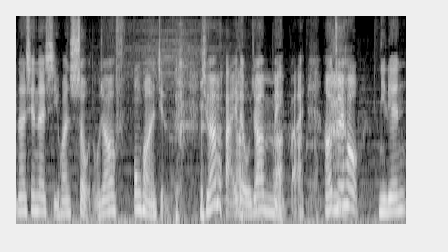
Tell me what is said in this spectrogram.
那现在喜欢瘦的，我就要疯狂的减肥；喜欢白的，我就要美白。然后最后你连。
